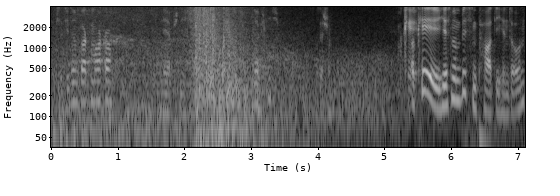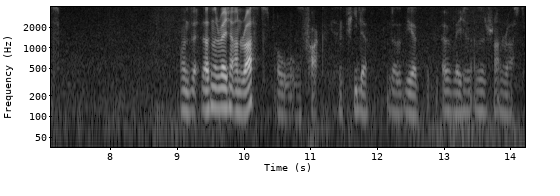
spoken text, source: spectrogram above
Hab ich jetzt wieder einen Bugmarker? Ne, hab ich nicht. Ne, hab ich nicht. Sehr schön. Okay. Okay, hier ist nur ein bisschen Party hinter uns. Und da sind welche an Rust. Oh, fuck. Hier sind viele. Wir, äh, welche sind also schon an Rust.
